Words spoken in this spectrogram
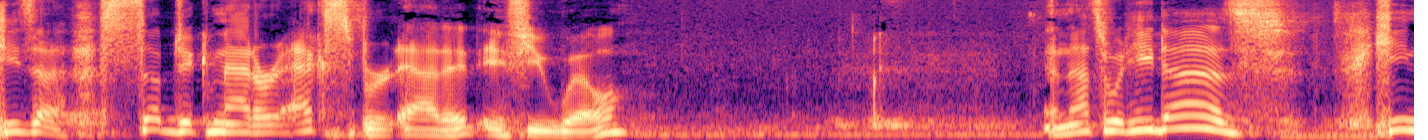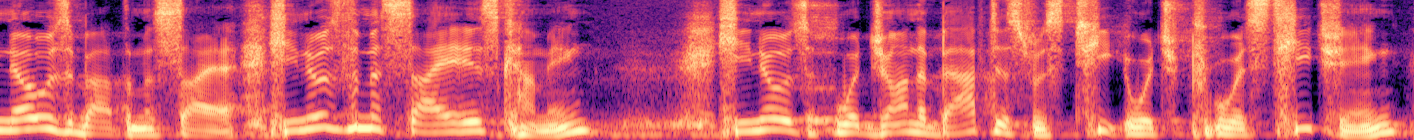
He's a subject matter expert at it, if you will. And that's what he does. He knows about the Messiah. He knows the Messiah is coming. He knows what John the Baptist was, te- which was teaching.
